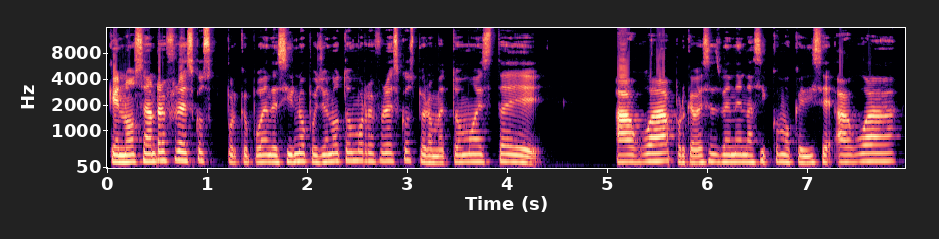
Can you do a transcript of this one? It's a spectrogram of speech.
que no sean refrescos, porque pueden decir, no, pues yo no tomo refrescos, pero me tomo este agua, porque a veces venden así como que dice agua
